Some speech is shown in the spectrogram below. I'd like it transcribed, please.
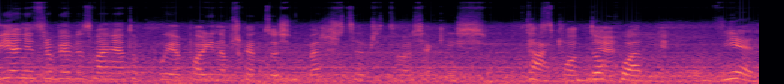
Ja nie zrobię wyzwania, to kupuję Poli na przykład coś w beczce czy coś, jakieś tak, spodnie. dokładnie. Więc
